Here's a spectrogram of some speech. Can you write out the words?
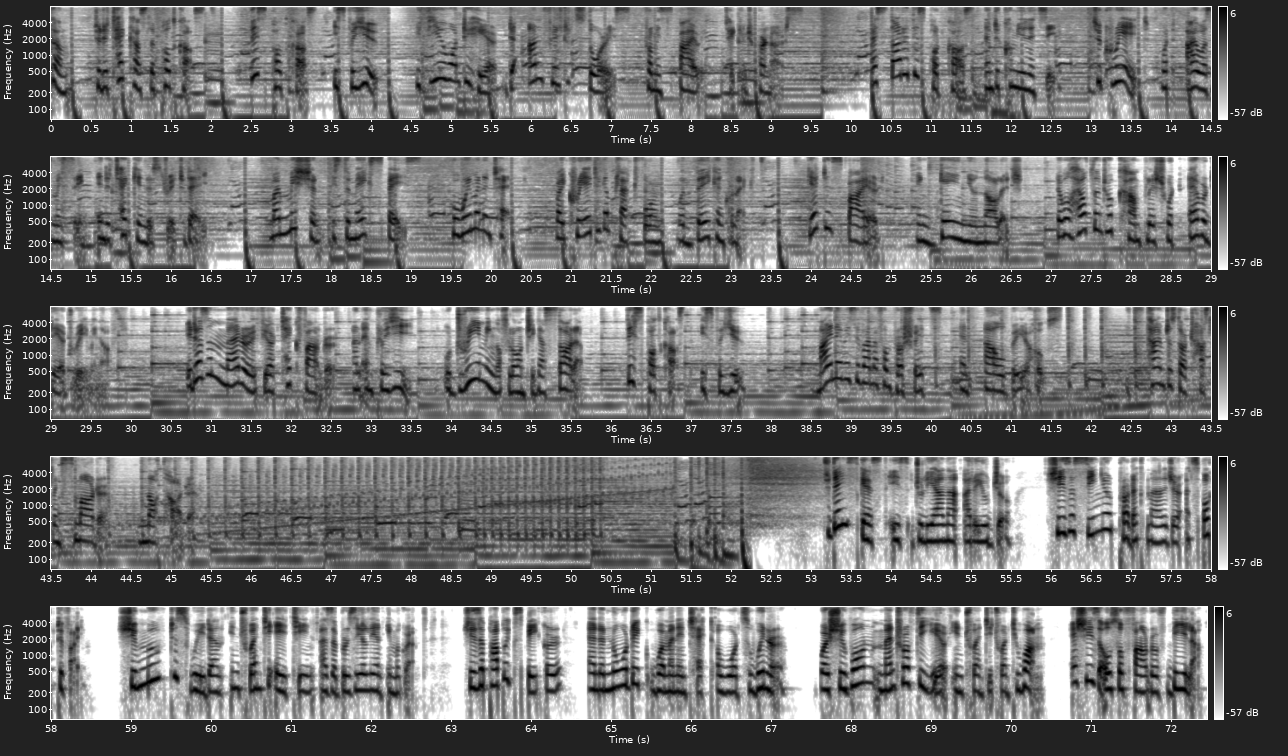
Welcome to the Tech Hustler podcast. This podcast is for you if you want to hear the unfiltered stories from inspiring tech entrepreneurs. I started this podcast and the community to create what I was missing in the tech industry today. My mission is to make space for women in tech by creating a platform where they can connect, get inspired, and gain new knowledge that will help them to accomplish whatever they are dreaming of. It doesn't matter if you're a tech founder, an employee, or dreaming of launching a startup, this podcast is for you. My name is Ivana von Proschwitz, and I'll be your host. It's time to start hustling smarter, not harder. Today's guest is Juliana Araujo. She is a senior product manager at Spotify. She moved to Sweden in 2018 as a Brazilian immigrant. She's a public speaker and a Nordic Women in Tech Awards winner, where she won Mentor of the Year in 2021. And she's also founder of Beela.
